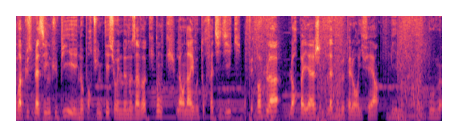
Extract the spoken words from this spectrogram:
on va plus placer une cupie et une opportunité sur une de nos invoques. Donc là on arrive au tour fatidique, on fait hop là, l'orpaillage, la double pelle orifère, bim, boum,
